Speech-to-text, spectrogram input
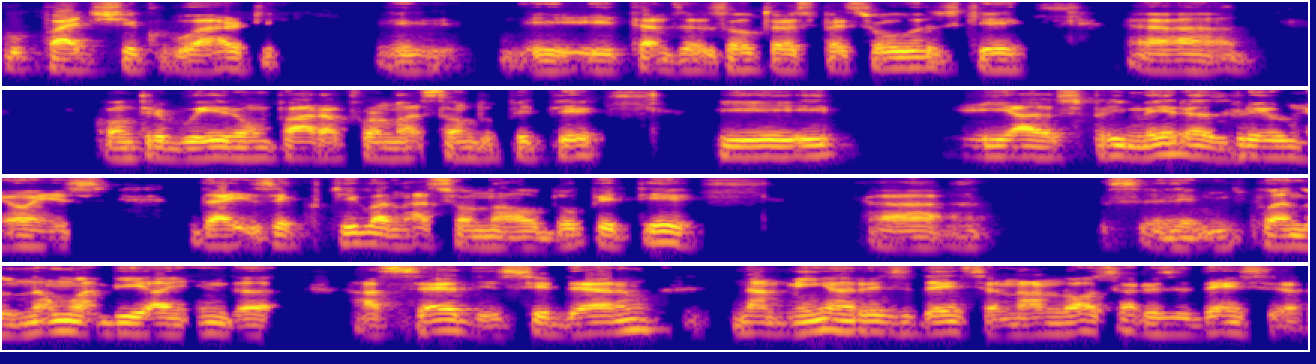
o pai de Chico Buarque e, e, e tantas outras pessoas que uh, contribuíram para a formação do PT e, e as primeiras reuniões da executiva nacional do PT, ah, quando não havia ainda a sede, se deram na minha residência, na nossa residência,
